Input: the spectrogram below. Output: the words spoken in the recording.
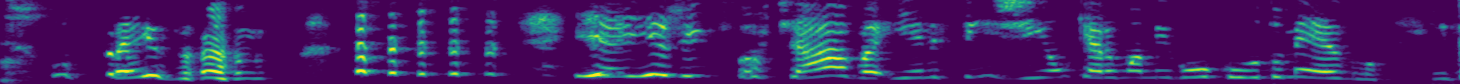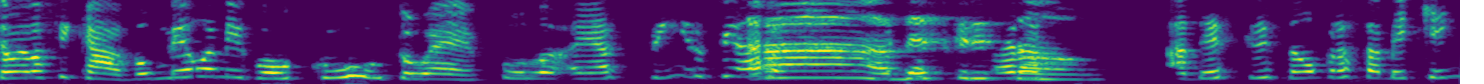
uns três anos? e aí a gente sorteava e eles fingiam que era um amigo oculto mesmo. Então ela ficava, o meu amigo oculto é, fula, é assim, assim, assim. Ah, a descrição. A descrição para saber quem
